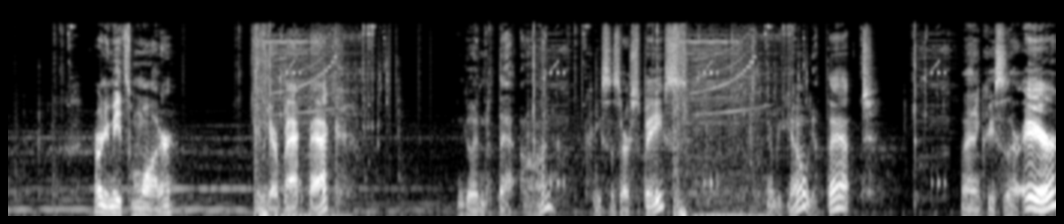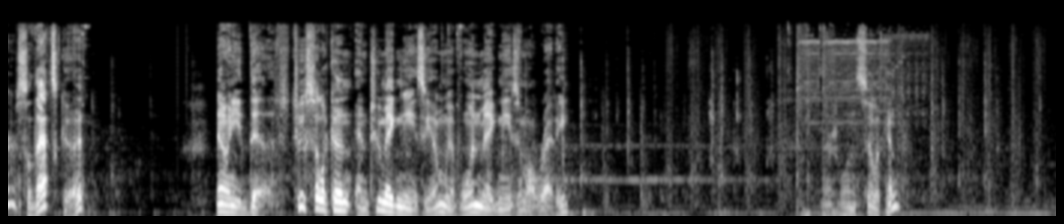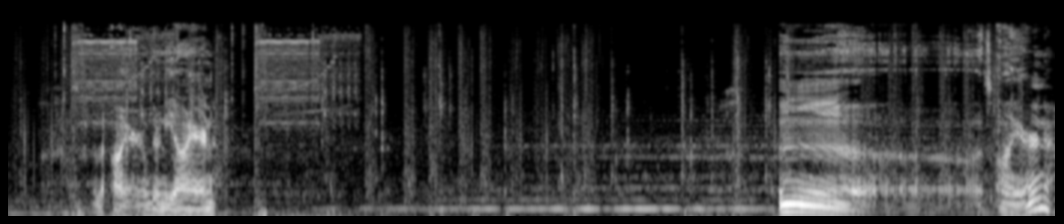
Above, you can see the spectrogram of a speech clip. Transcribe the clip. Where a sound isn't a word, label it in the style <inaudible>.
I already made some water. Okay, we got our backpack. Go ahead and put that on. Increases our space. There we go, we got that. That increases our air, so that's good. Now we need this. Two silicon and two magnesium. We have one magnesium already. There's one silicon. And the iron. I'm going to need iron. Uh, that's iron.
